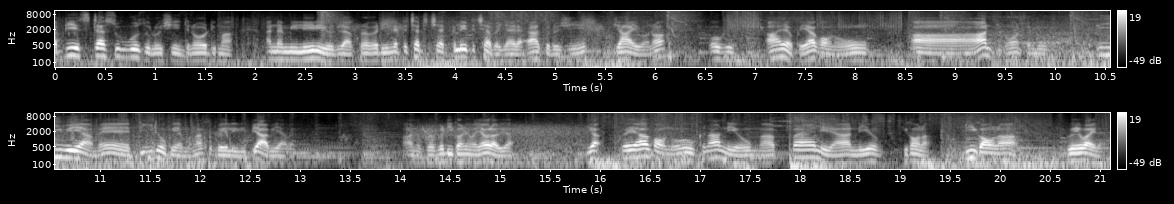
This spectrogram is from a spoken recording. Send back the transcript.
အပြည့် stat စုဖို့ဆိုလို့ရှိရင်ကျွန်တော်တို့ဒီမှာ enemy လေးတွေကိုဒီက gravity နဲ့တစ်ချက်တစ်ချက် click တစ်ချက်ပဲရိုက်လိုက်အဲ့ဒါဆိုလို့ရှိရင်ရပြီပေါ့နော် okay အားရဘယ်ရကောင်တော့အာဒီကောင်တမျိုးတီးပေးရမယ်တီးထုတ်ပေးရမယ်ငါစပယ်လေးတွေပြပေးရမယ်အာနော် gravity ကောင်တွေမှာရောက်လာပြီရဘယ်ရကောင်တော့ခဏနေအောင်ငါပန်းနေတာနေအောင်ဒီကောင်လားဒီကောင်လားလွဲသွားလား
